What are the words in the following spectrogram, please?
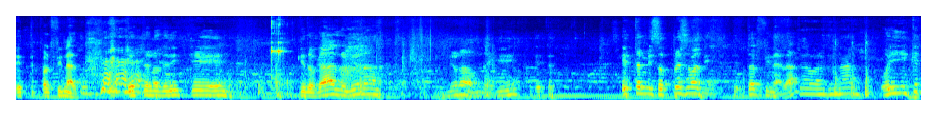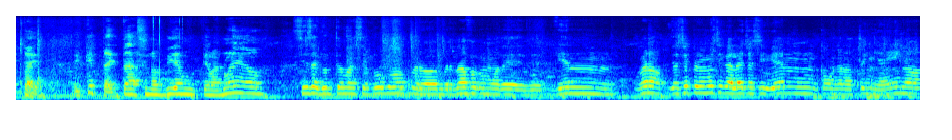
este es para el final. Este no tenéis que, que tocarlo, ni una, ni una onda aquí. Este- esta es mi sorpresa para ti. Está al final, ¿ah? Final. Oye, ¿y en qué estáis? ¿En qué estáis? ¿Estás hace unos días un tema nuevo? Sí saqué un tema hace poco, pero en verdad fue como de, de bien... Bueno, yo siempre mi música la he hecho así bien, como que no estoy ni ahí, no,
